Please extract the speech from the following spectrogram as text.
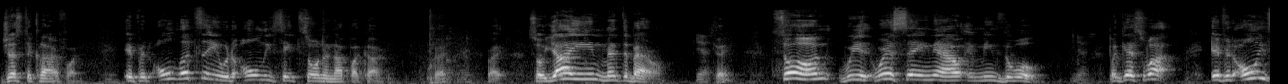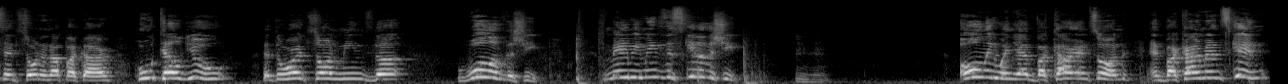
Just to clarify, if it only, let's say it would only say son and not bakar, okay? Right. So yain meant the barrel. Yes. Okay. Son, we we're saying now it means the wool. Yes. But guess what? If it only said son and not bakar, who told you that the word son means the wool of the sheep? Maybe it means the skin of the sheep. Mm-hmm. Only when you have bakar and son, and bakar means skin,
